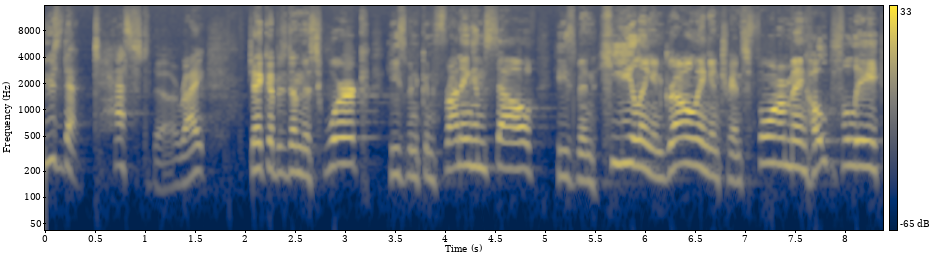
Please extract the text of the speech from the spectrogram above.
Here's that test, though, right? Jacob has done this work. He's been confronting himself. He's been healing and growing and transforming, hopefully.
